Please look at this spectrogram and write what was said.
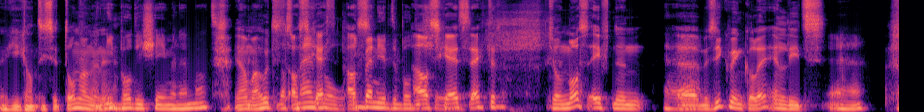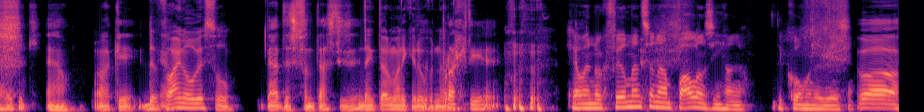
een gigantische ton hangen. hè. Niet body shamen, hè, maat? Ja, maar goed, Dat is als, mijn scheids- rol. als, ik ben hier de body als shamer. scheidsrechter... John Moss heeft een Ja, eh, muziekwinkel hè, in Leeds. Ja, dat weet ik. Ja, oké. De ja. Final Whistle. Ja, dat is fantastisch, hè? Denk daar maar een keer over na. Prachtig, hè? Gaan we nog veel mensen aan palen zien hangen de komende weken? Oh,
